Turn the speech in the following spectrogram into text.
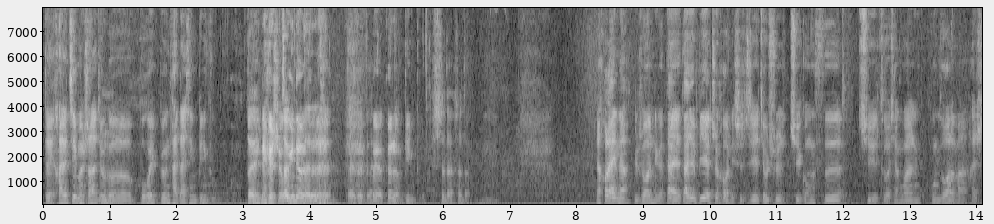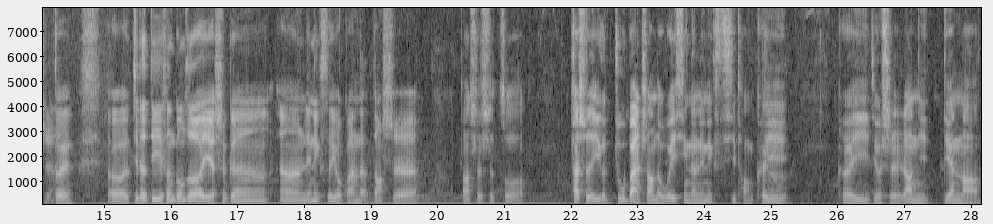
对，还有基本上就个不会不用太担心病毒，嗯对，那个时候这 Windows 对对对 对对对，会有各种病毒。是的，是的。那后来呢？比如说那个大大学毕业之后，你是直接就是去公司去做相关工作了吗？还是？对，呃，记得第一份工作也是跟嗯 Linux 有关的，当时当时是做，它是一个主板上的微型的 Linux 系统，可以、嗯可以就是让你电脑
